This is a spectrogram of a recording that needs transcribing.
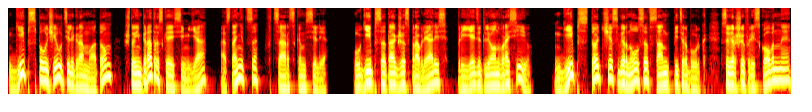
Гибс получил телеграмму о том, что императорская семья останется в царском селе. У Гибса также справлялись, приедет ли он в Россию. Гибс тотчас вернулся в Санкт-Петербург, совершив рискованное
